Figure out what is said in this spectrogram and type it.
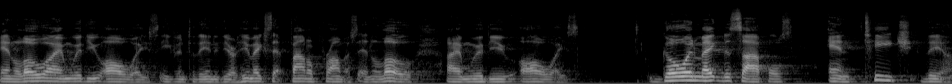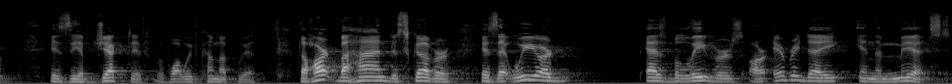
And lo, I am with you always, even to the end of the earth. He makes that final promise. And lo, I am with you always. Go and make disciples and teach them is the objective of what we've come up with. The heart behind Discover is that we are as believers are every day in the midst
